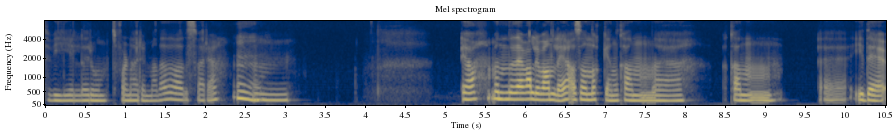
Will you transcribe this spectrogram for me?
tvil rundt fornærmede, da, dessverre. Mm. Ja, men det er veldig vanlig. Altså, noen kan, eh, kan eh, i det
